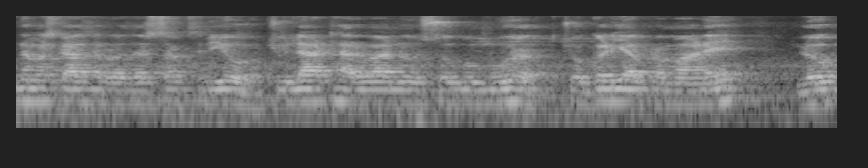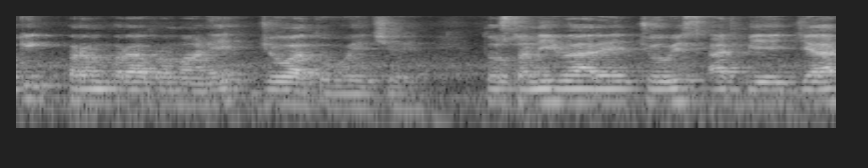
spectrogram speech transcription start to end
નમસ્કાર સર્વ દર્શક શ્રીઓ. ચૂલા ઠારવાનો શુભ મુહૂર્ત ચોઘડિયા પ્રમાણે, લૌકિક પરંપરા પ્રમાણે જોવાતું હોય છે. તો શનિવારે ચોવીસ આઠ બે હજાર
